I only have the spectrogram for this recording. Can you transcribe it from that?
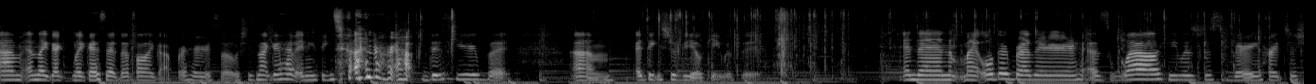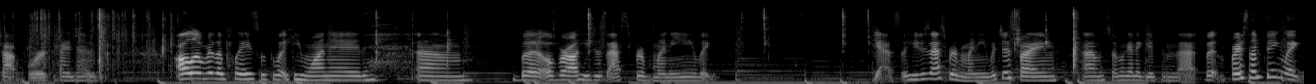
Um, and like like I said, that's all I got for her. So she's not gonna have anything to unwrap this year, but um, I think she'll be okay with it. And then my older brother as well, he was just very hard to shop for, kind of all over the place with what he wanted. Um, but overall, he just asked for money, like yeah, so he just asked for money, which is fine. Um, so I'm gonna give him that. But for something like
